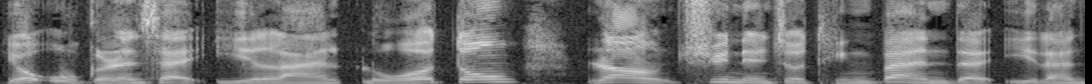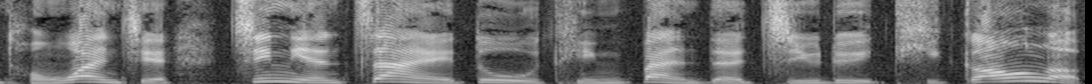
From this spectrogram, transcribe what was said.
有五个人在宜兰罗东，让去年就停办的宜兰童万节，今年再度停办的几率提高了。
